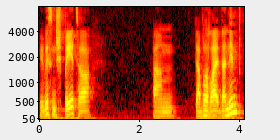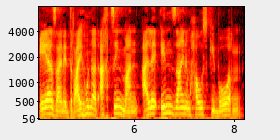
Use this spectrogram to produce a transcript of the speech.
Wir wissen später, ähm, da, da nimmt er seine 318 Mann, alle in seinem Haus geboren,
